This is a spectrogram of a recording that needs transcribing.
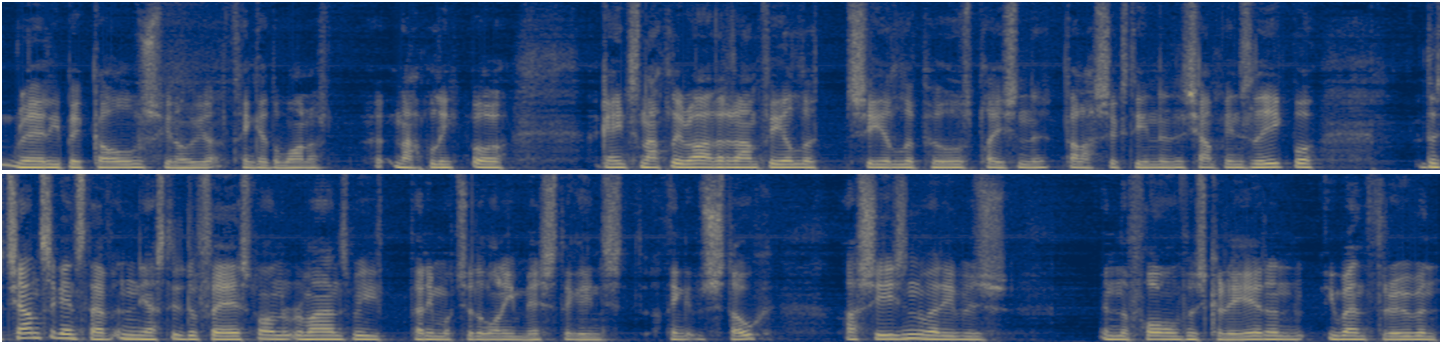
really big goals. You know, I think of the one at, Napoli or against Napoli rather than Anfield that sealed Liverpool's place in the, the last 16 in the Champions League. But the chance against Everton yesterday, the first one, reminds me very much of the one he missed against, I think it was Stoke last season, where he was in the form of his career and he went through and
